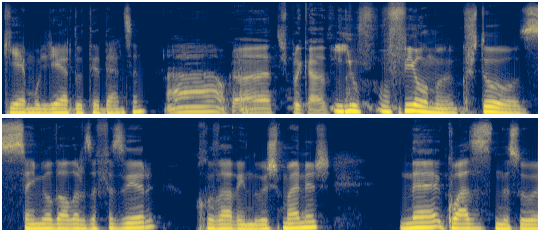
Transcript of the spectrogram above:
que é a mulher do Ted Danson. Ah, ok. Ah, te explicado. E o, o filme custou 100 mil dólares a fazer, rodado em duas semanas, na, quase na sua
